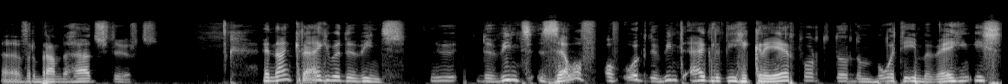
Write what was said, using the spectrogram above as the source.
uh, verbrande huid stuurt. En dan krijgen we de wind. Nu, de wind zelf, of ook de wind eigenlijk die gecreëerd wordt door de boot die in beweging is,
